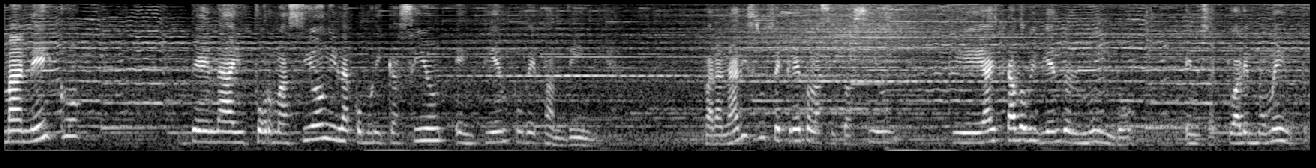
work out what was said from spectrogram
Manejo de la información y la comunicación en tiempo de pandemia. Para nadie es un secreto la situación que ha estado viviendo el mundo en los actuales momentos.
